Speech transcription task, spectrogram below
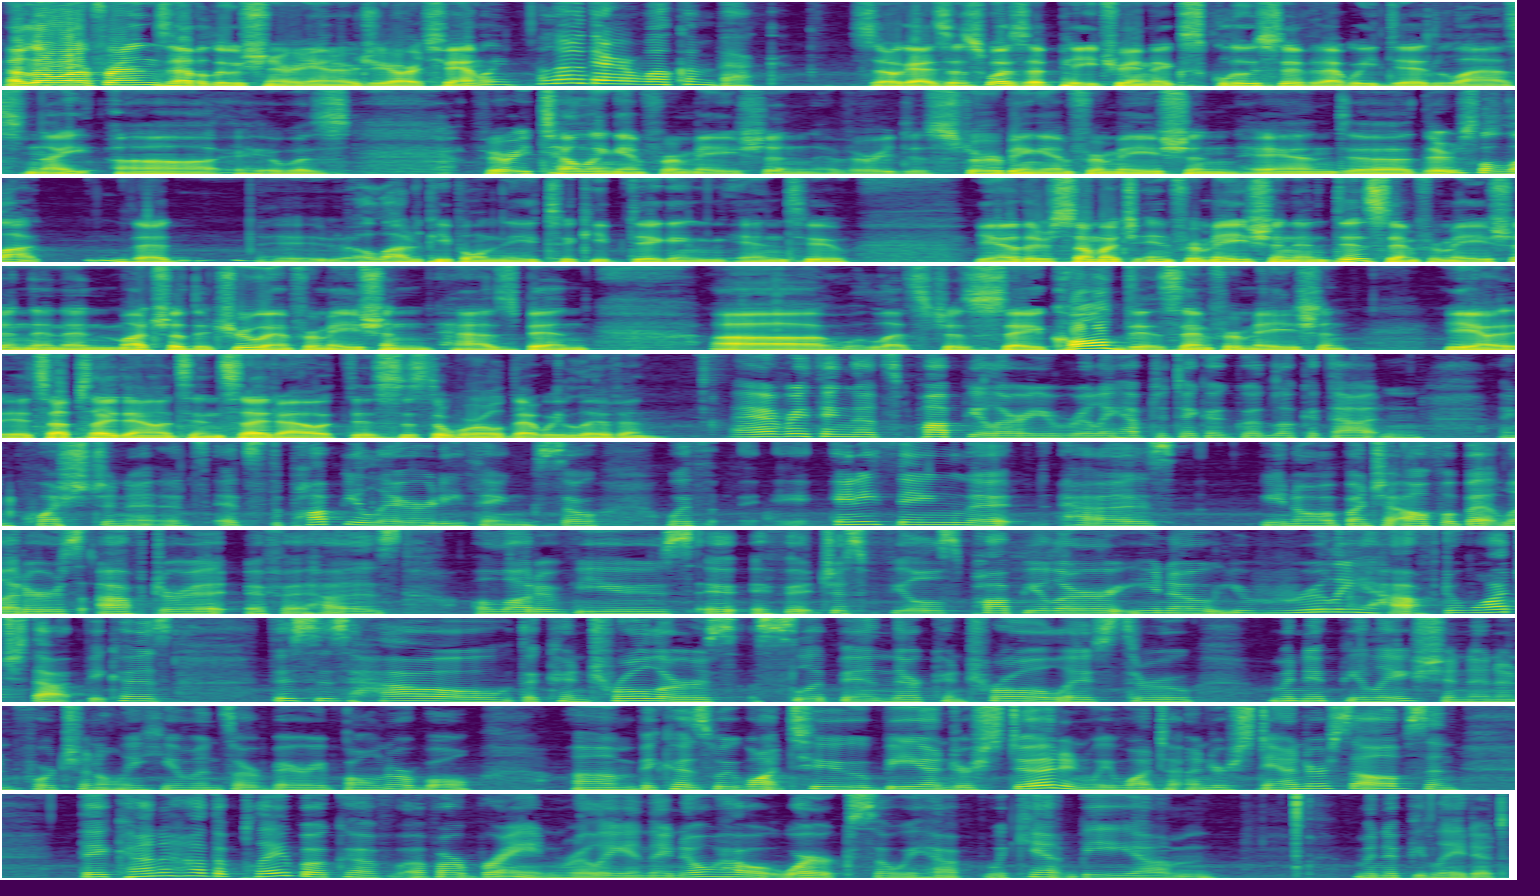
Hello, our friends, Evolutionary Energy Arts family. Hello there, welcome back. So, guys, this was a Patreon exclusive that we did last night. Uh, it was very telling information, very disturbing information, and uh, there's a lot that uh, a lot of people need to keep digging into. You know, there's so much information and disinformation, and then much of the true information has been, uh, let's just say, called disinformation. Know, it's upside down, it's inside out. This is the world that we live in. Everything that's popular, you really have to take a good look at that and and question it. It's it's the popularity thing. So with anything that has, you know, a bunch of alphabet letters after it, if it has a lot of views, if it just feels popular, you know, you really have to watch that because this is how the controllers slip in their control is through manipulation and unfortunately humans are very vulnerable um, because we want to be understood and we want to understand ourselves and they kind of have the playbook of, of our brain really and they know how it works so we have we can't be um, manipulated.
